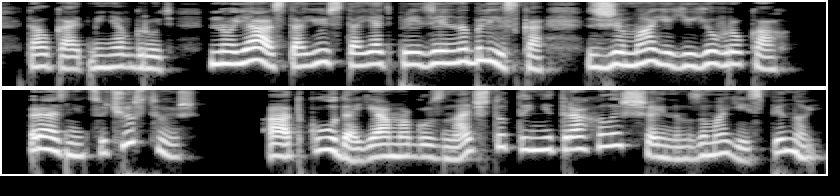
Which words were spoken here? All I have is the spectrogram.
– толкает меня в грудь. Но я остаюсь стоять предельно близко, сжимая ее в руках. «Разницу чувствуешь?» А откуда я могу знать, что ты не трахалась Шейном за моей спиной?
